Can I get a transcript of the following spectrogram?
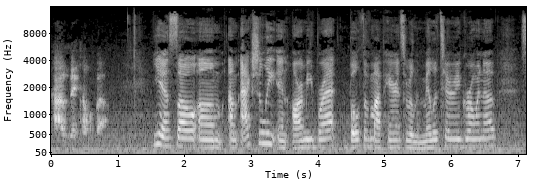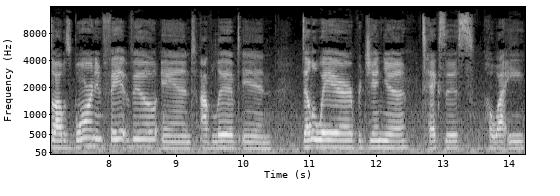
how does that come about? Yeah, so um, I'm actually an Army brat. Both of my parents were in the military growing up. So I was born in Fayetteville and I've lived in Delaware, Virginia, Texas, Hawaii,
